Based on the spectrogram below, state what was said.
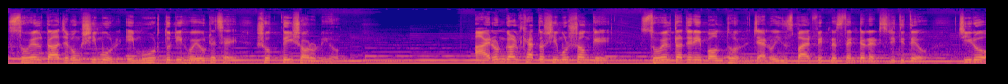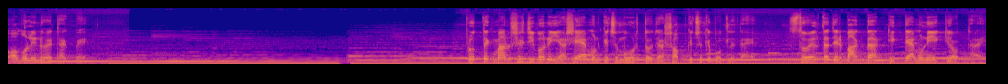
সোহেল তাজ এবং শিমুর এই মুহূর্তটি হয়ে উঠেছে সত্যিই স্মরণীয়। আয়রন গার্ল খ্যাত শিমুর সঙ্গে সোহেল তাজের এই বন্ধন যেন ইন্সপায়ার ফিটনেস সেন্টারের স্মৃতিতেও চির অমলিন হয়ে থাকবে। প্রত্যেক মানুষের জীবনেই আসে এমন কিছু মুহূর্ত যা সবকিছুকে বদলে দেয়। সোহেল তাজের বাগদান ঠিক তেমনই একটি অধ্যায়।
